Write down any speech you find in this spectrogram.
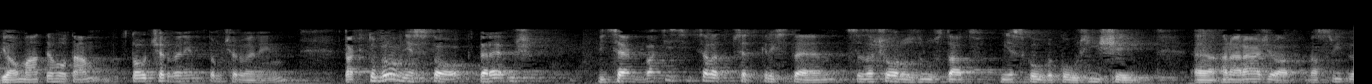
jo, máte ho tam, v, toho červeným, v tom červeným, tak to bylo město, které už Více jak 2000 let před Kristem se začalo rozrůstat městskou takovou říši eh, a narážela. Na svý, eh,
